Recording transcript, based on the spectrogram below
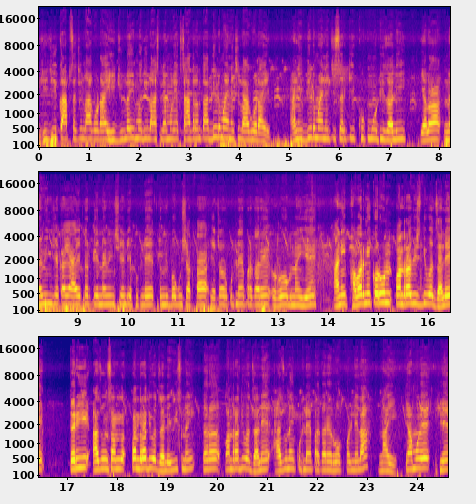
ही जी कापसाची लागवड आहे ही जुलैमधील असल्यामुळे एक साधारणतः दीड महिन्याची लागवड आहे. आणि दीड महिन्याची सरकी खूप मोठी झाली. याला नवीन जे काही आहे तर ते नवीन शेंडे फुटले. तुम्ही बघू शकता याच्यावर कुठल्याही प्रकारे रोग नाही आहे आणि फवारणी करून पंधरा वीस दिवस झाले. तरी अजून समजा पंधरा दिवस झाले वीस नाही तर पंधरा दिवस झाले. अजूनही कुठल्याही प्रकारे रोग पडलेला नाही. त्यामुळे हे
